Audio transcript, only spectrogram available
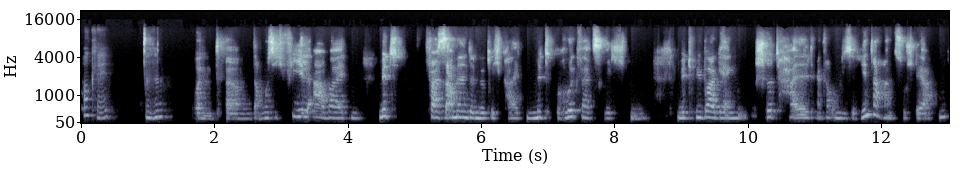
Okay. Mhm. Und ähm, da muss ich viel arbeiten mit versammelnden Möglichkeiten, mit Rückwärtsrichten, mit Übergängen, Schritt, Halt, einfach um diese Hinterhand zu stärken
